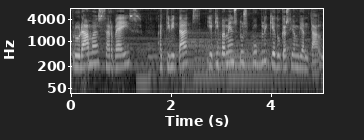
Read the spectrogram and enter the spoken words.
programes, serveis, activitats i equipaments d'ús públic i educació ambiental.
